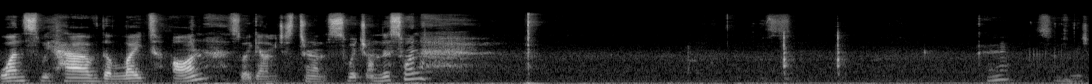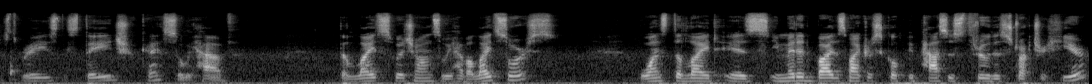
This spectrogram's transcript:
once we have the light on, so again let me just turn on the switch on this one. Okay, so let me just raise the stage. Okay, so we have the light switch on, so we have a light source. Once the light is emitted by this microscope, it passes through the structure here.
